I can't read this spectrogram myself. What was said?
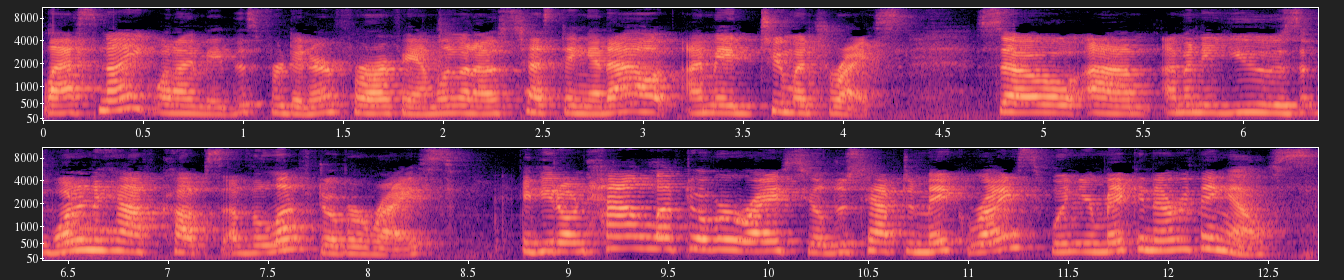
Last night when I made this for dinner for our family, when I was testing it out, I made too much rice. So um, I'm gonna use one and a half cups of the leftover rice. If you don't have leftover rice, you'll just have to make rice when you're making everything else.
